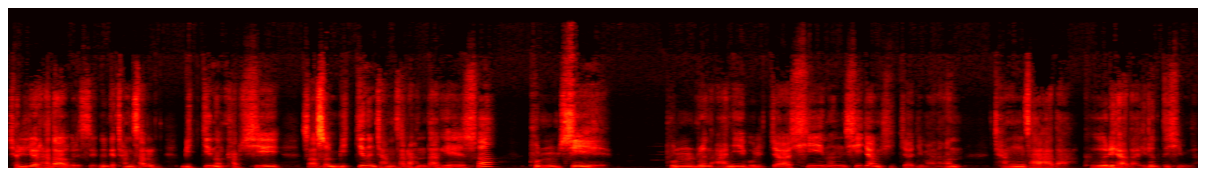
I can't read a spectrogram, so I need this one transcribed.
절렬하다 그랬어요. 그러니까 장사를 믿지는 값이 싸서 믿지는 장사를 한다 해서 불시 불은 아니 불자 시는 시장 시자지만은 장사하다, 거래하다 이런 뜻입니다.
